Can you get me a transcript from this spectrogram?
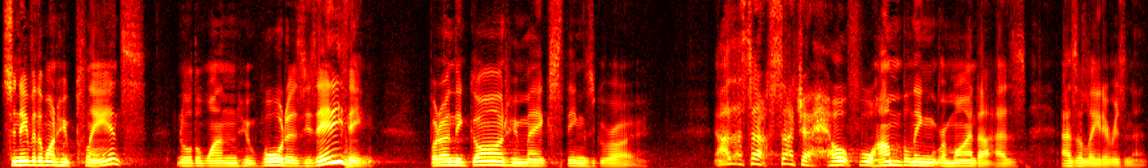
So neither the one who plants nor the one who waters is anything, but only God who makes things grow. Now, that's a, such a helpful, humbling reminder as, as a leader, isn't it?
